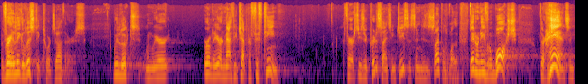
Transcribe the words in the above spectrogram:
but very legalistic towards others. We looked when we were earlier in Matthew chapter 15. The Pharisees are criticizing Jesus and his disciples. They don't even wash their hands and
